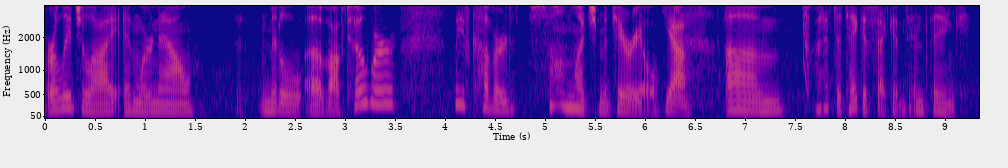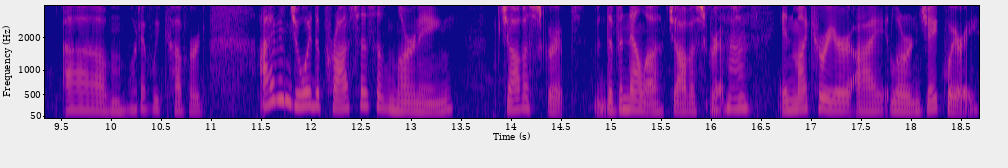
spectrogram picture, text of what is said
early July and we're now middle of October. We've covered so much material. Yeah. Um, I'd have to take a second and think. Um, what have we covered? I've enjoyed the process of learning JavaScript, the vanilla JavaScript. Mm-hmm. In my career, I learned jQuery,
